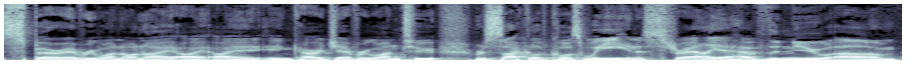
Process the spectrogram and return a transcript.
spur everyone on. I, I, I encourage everyone to recycle. Of course, we in Australia have the new, um,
